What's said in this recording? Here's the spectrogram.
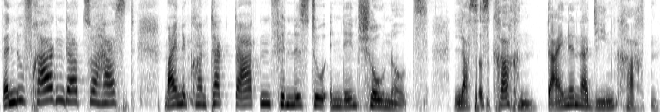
Wenn du Fragen dazu hast, meine Kontaktdaten findest du in den Show Notes. Lass es krachen, deine Nadine Krachten.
